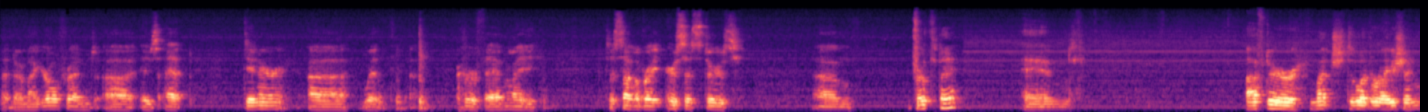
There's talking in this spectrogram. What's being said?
but no, my girlfriend, uh, is at dinner, uh, with her family to celebrate her sister's, um, birthday, and after much deliberation,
